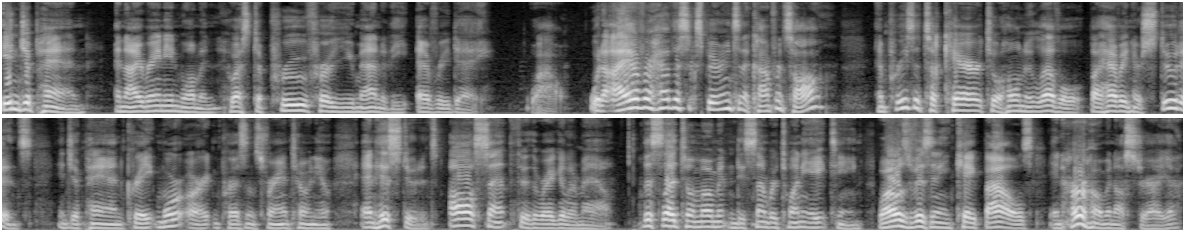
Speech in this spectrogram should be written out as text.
In Japan, an Iranian woman who has to prove her humanity every day. Wow. Would I ever have this experience in a conference hall? And Parisa took care to a whole new level by having her students in Japan create more art and presents for Antonio and his students, all sent through the regular mail. This led to a moment in December 2018 while I was visiting Kate Bowles in her home in Australia.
